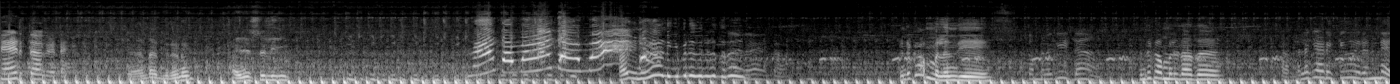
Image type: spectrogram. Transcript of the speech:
ഞാൻ എടുത്ത് നോക്കട്ടെ. വേണ്ട എന്തിനാണ്? കമ്മലെന്തിയേ? എന്റെ കമ്മലിടാതെ കമ്മലൊക്കെ ഇടയ്ക്ക് വരണ്ടേ?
